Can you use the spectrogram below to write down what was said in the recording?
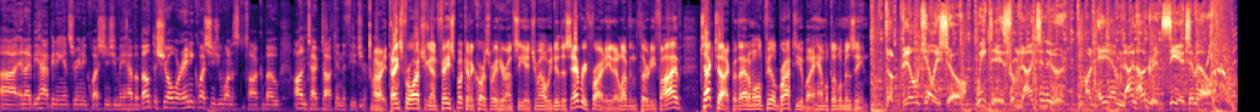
uh, and I'd be happy to answer any questions you may have about the show or any questions you want us to talk about on Tech Talk in the future. All right, thanks for watching on Facebook, and of course, right here on CHML. We do this every Friday at eleven thirty-five. Tech Talk with Adam Oldfield, brought to you by Hamilton Limousine. The Bill Kelly Show, weekdays from 9 to noon on AM 900 CHML.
